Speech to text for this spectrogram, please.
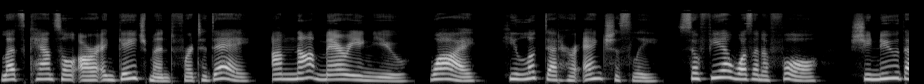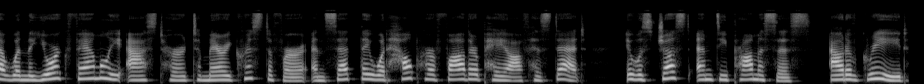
let's cancel our engagement for today. I'm not marrying you. Why? He looked at her anxiously. Sophia wasn't a fool. She knew that when the York family asked her to marry Christopher and said they would help her father pay off his debt, it was just empty promises. Out of greed,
